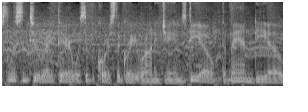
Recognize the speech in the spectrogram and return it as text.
Just listened to right there was, of course, the great Ronnie James Dio, the band Dio,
